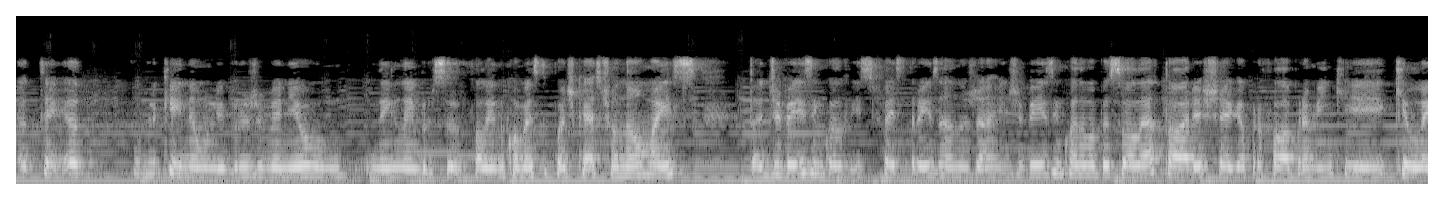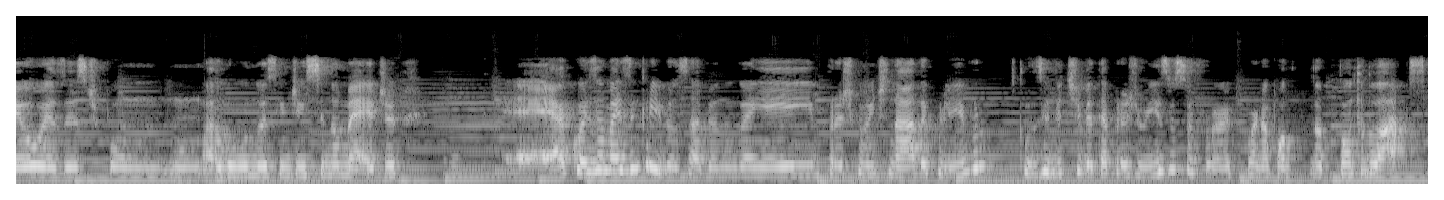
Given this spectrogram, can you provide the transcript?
Eu, te, eu publiquei né, um livro juvenil, nem lembro se eu falei no começo do podcast ou não, mas de vez em quando, isso faz três anos já, de vez em quando uma pessoa aleatória chega para falar para mim que, que leu, às vezes, tipo, um, um, aluno, assim, de ensino médio. É a coisa mais incrível, sabe? Eu não ganhei praticamente nada com o livro, inclusive tive até prejuízo se for, for na, ponta, na ponta do lápis,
